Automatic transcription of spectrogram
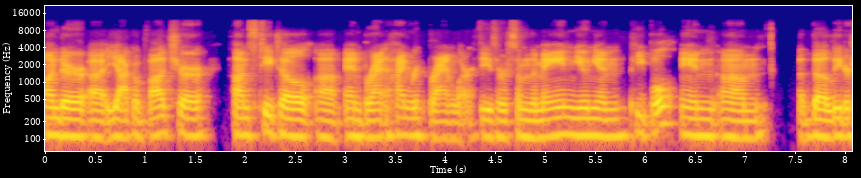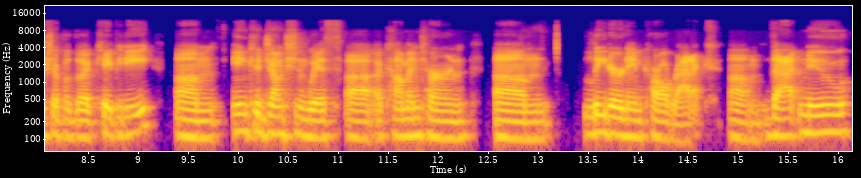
under uh, Jakob Walcher, Hans Tittel, uh, and Brand- Heinrich Brandler. These are some of the main union people in um, the leadership of the KPD, um, in conjunction with uh, a Comintern um, leader named Karl Radek. That new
